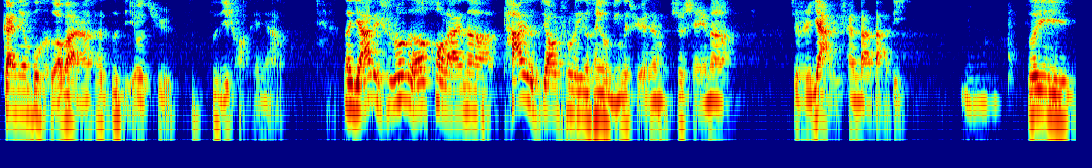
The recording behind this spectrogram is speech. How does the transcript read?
概念不合吧，然后他自己又去自自己闯天下了。那亚里士多德后来呢，他又教出了一个很有名的学生是谁呢？就是亚历山大大帝。嗯所以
